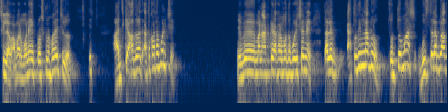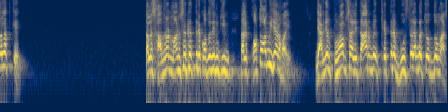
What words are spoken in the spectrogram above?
ছিলাম। আমার মনে এই প্রশ্ন হয়েছিল আজকে আদালত এত কথা বলছে? যে মানে আটকে রাখার মতো পজিশন নেই। তাহলে এতদিন লাগল? চোদ্দ মাস? বুঝতে লাগল আদালতকে? তাহলে সাধারণ মানুষের ক্ষেত্রে কতদিন কি তাহলে কত অবিচার হয়? যে একজন প্রভাবশালী তার ক্ষেত্রে বুঝতে লাগল চোদ্দ মাস।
